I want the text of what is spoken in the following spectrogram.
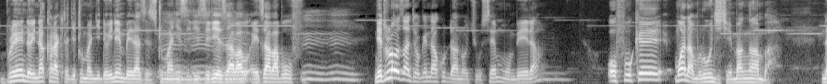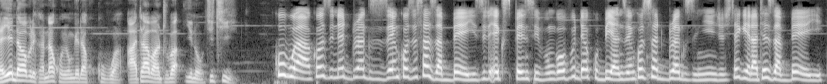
brenda olina karakita gye tumanyidde olina embeera ze zitumanyi ziri ziri ez'aba- ez'ababuufu. Ne tulowooza nti ogenda kudda n'okyuse mu mbeera ofuuke mwana mulungi kyemba ŋŋamba naye ndaba buli kanaku oyongera kukubwa ate abantu ba you know, kiki kubwako zine drugs zenkozesa za bbeeyi ziri expensive ng'ovudde ku bbiya nze nkozesa drugs nyingi okitegeera ate za bbeeyi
